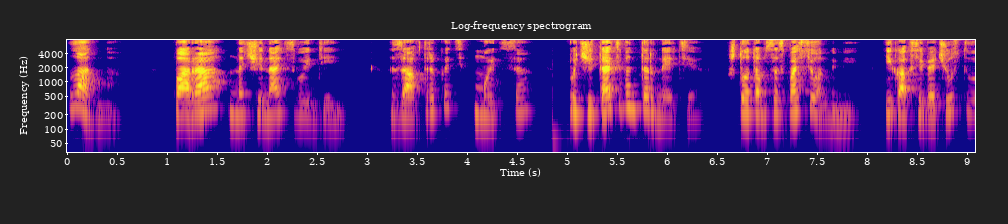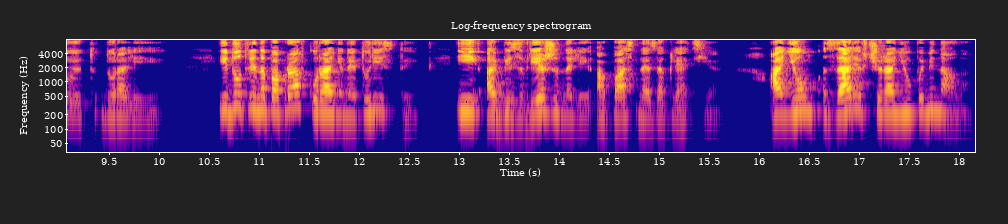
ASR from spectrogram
Ладно, пора начинать свой день. Завтракать, мыться, почитать в интернете, что там со спасенными, и как себя чувствуют дуралеи. Идут ли на поправку раненые туристы и обезврежено ли опасное заклятие. О нем Заря вчера не упоминала,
